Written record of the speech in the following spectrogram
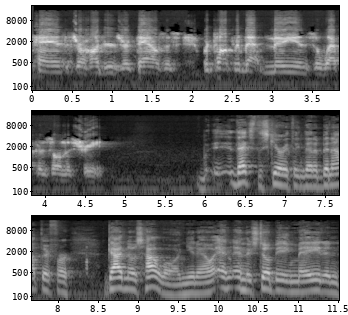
tens or hundreds or thousands. We're talking about millions of weapons on the street. That's the scary thing that have been out there for God knows how long, you know, and, and they're still being made, and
